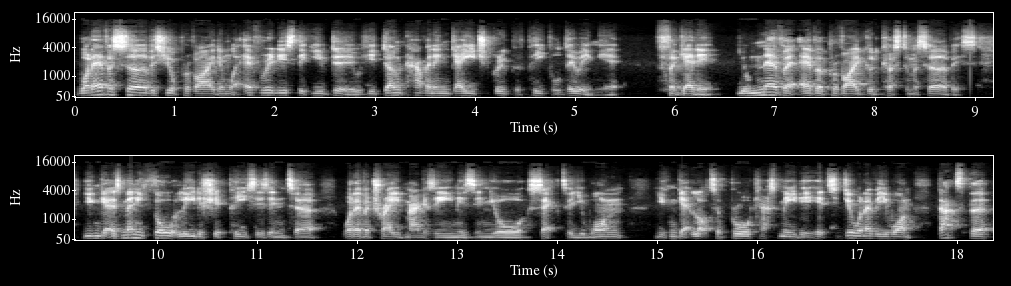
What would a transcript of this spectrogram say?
whatever service you're providing, whatever it is that you do, if you don't have an engaged group of people doing it, forget it. You'll never ever provide good customer service. You can get as many thought leadership pieces into whatever trade magazine is in your sector you want. You can get lots of broadcast media hits. You do whatever you want. That's the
